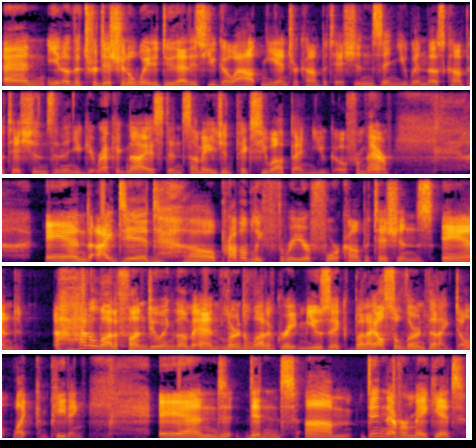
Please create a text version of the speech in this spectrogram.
And, you know, the traditional way to do that is you go out and you enter competitions and you win those competitions and then you get recognized and some agent picks you up and you go from there. And I did, oh, probably three or four competitions and I had a lot of fun doing them and learned a lot of great music, but I also learned that I don't like competing and didn't um, didn't ever make it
